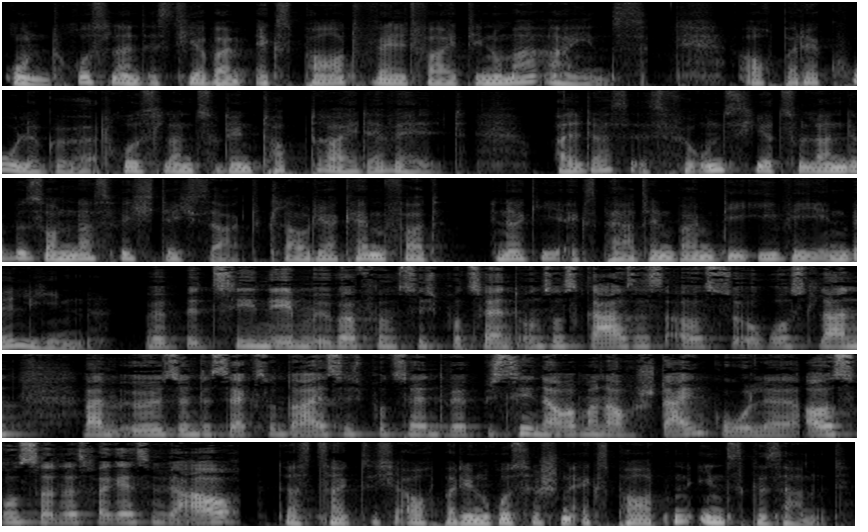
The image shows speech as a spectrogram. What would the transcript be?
Und Russland ist hier beim Export weltweit die Nummer eins. Auch bei der Kohle gehört Russland zu den Top 3 der Welt. All das ist für uns hierzulande besonders wichtig, sagt Claudia Kempfert, Energieexpertin beim DIW in Berlin. Wir beziehen eben über 50 Prozent unseres Gases aus Russland. Beim Öl sind es 36 Prozent. Wir beziehen auch immer noch Steinkohle aus Russland. Das vergessen wir auch. Das zeigt sich auch bei den russischen Exporten insgesamt.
